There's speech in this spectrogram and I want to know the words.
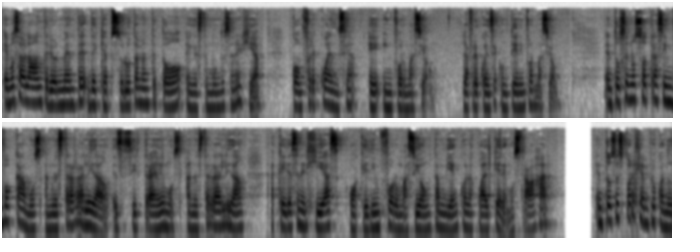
Hemos hablado anteriormente de que absolutamente todo en este mundo es energía con frecuencia e información. La frecuencia contiene información. Entonces nosotras invocamos a nuestra realidad, es decir, traemos a nuestra realidad aquellas energías o aquella información también con la cual queremos trabajar. Entonces, por ejemplo, cuando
